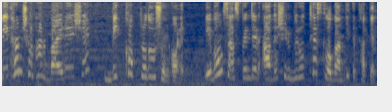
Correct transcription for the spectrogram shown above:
বিধানসভার বাইরে এসে বিক্ষোভ প্রদর্শন করেন এবং সাসপেন্ডের আদেশের বিরুদ্ধে স্লোগান দিতে থাকেন।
